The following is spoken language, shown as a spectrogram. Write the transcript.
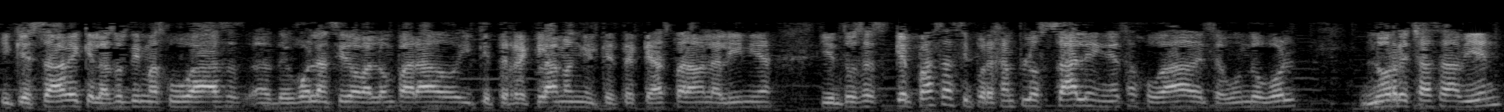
y que sabe que las últimas jugadas eh, de gol han sido a balón parado y que te reclaman el que te quedas parado en la línea. Y entonces, ¿qué pasa si, por ejemplo, sale en esa jugada del segundo gol, no rechaza bien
